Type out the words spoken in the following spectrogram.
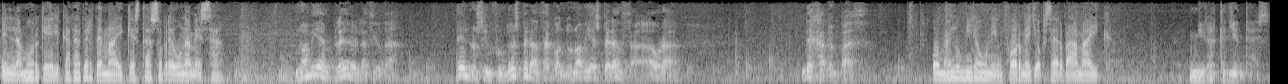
En la morgue, el cadáver de Mike está sobre una mesa. No había empleo en la ciudad. Él nos infundó esperanza cuando no había esperanza. Ahora... Déjalo en paz. Omalu mira un informe y observa a Mike. Mirad qué dientes.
